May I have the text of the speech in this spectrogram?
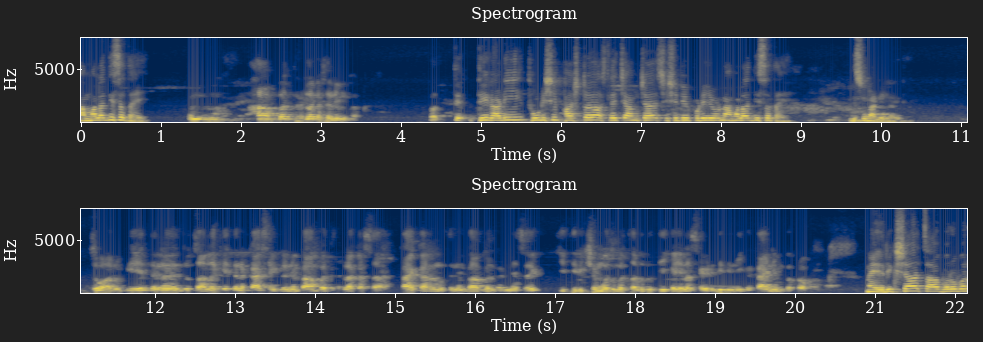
आम्हाला दिसत आहे. हा अपघात घडला कसा नेमका? ते ती गाडी थोडीशी फास्ट असल्याचे आमच्या सी सी टी व्ही फुटेजवरून आम्हाला दिसत आहे. दिसून आलेलं आहे. जो आरोपी आहे त्याला जो चालक आहे त्याला काय सांगितलं? नेमका अपघात घडला कसा? काय कारण होतं नेमका अपघात घडण्याचं किती रिक्षा मधोमध चालत होती का? याला साईड दिली नाही का? काय नेमका प्रॉब्लेम नाही रिक्षा चा बरोबर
